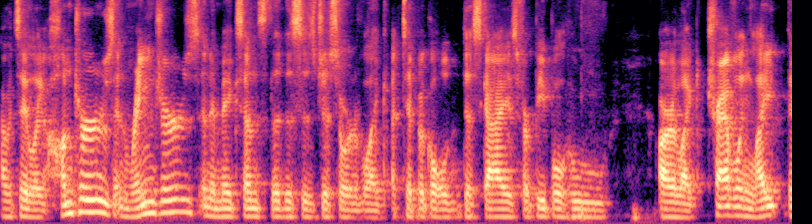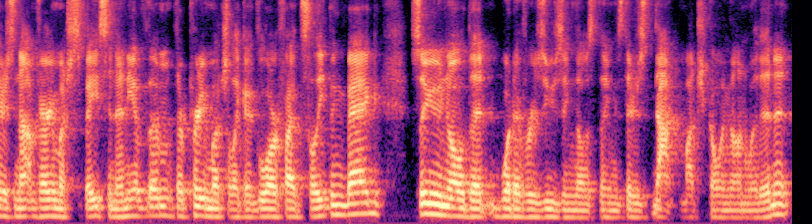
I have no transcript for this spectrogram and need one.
I would say like hunters and rangers, and it makes sense that this is just sort of like a typical disguise for people who are like traveling light. There's not very much space in any of them. They're pretty much like a glorified sleeping bag. So you know that whatever is using those things, there's not much going on within it.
